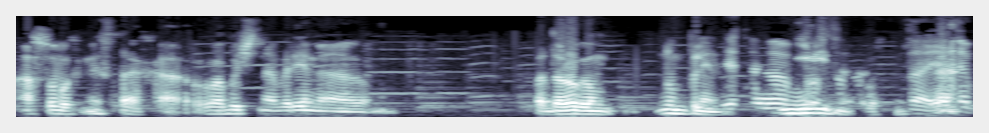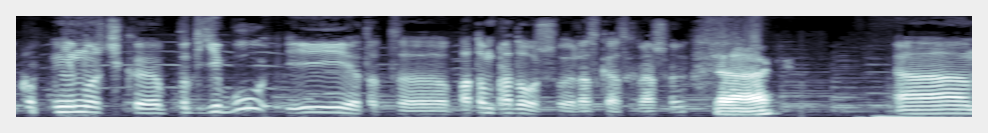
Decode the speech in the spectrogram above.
особых местах, а в обычное время по дорогам, ну, блин, я не просто, видно. Просто. Да, я тебя просто немножечко подъебу и этот, э, потом продолжу свой рассказ, хорошо? Так. А,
